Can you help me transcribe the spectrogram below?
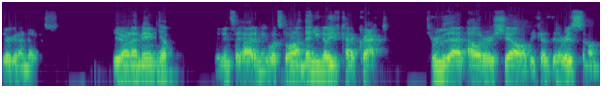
they're going to notice. You know what I mean? Yep. They didn't say hi to me. What's going on? Then you know you've kind of cracked through that outer shell because there is some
